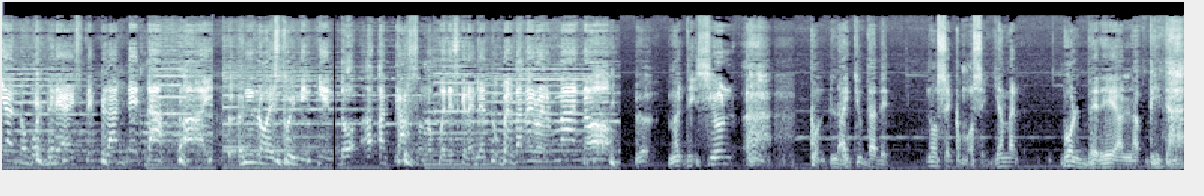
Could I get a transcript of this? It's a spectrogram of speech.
ya no volveré a este planeta. Ay, no estoy mintiendo. ¿A- ¿Acaso no puedes creerle a tu verdadero hermano? Maldición. Con la ayuda de... no sé cómo se llaman. Volveré a la vida.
